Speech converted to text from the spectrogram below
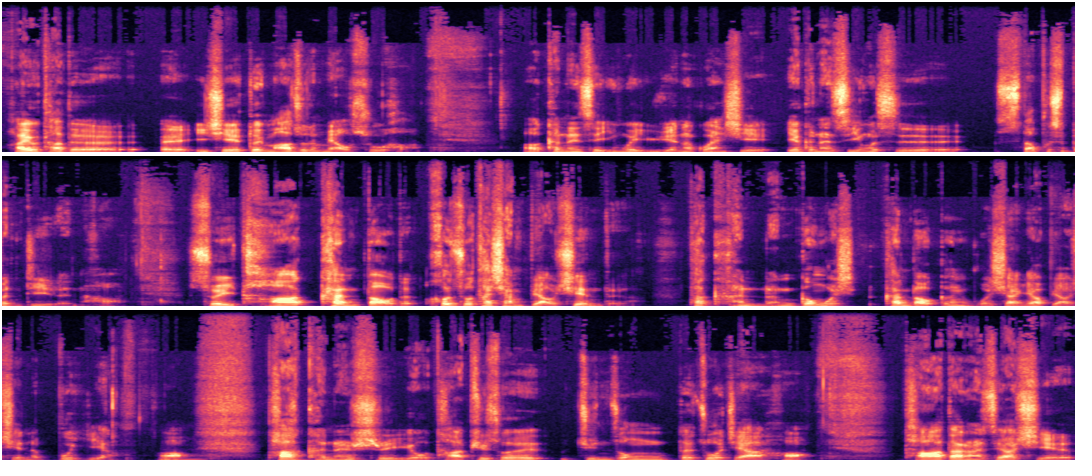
还有他的呃一些对马祖的描述哈，啊，可能是因为语言的关系，也可能是因为是是他不是本地人哈，所以他看到的或者说他想表现的，他可能跟我看到跟我想要表现的不一样啊。他可能是有他，譬如说军中的作家哈，他当然是要写，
